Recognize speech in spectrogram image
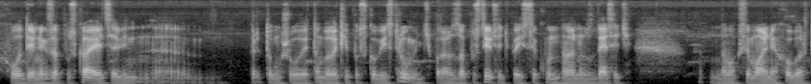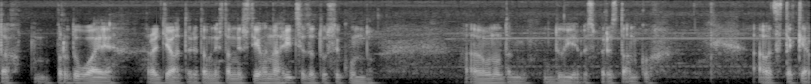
Холодильник запускається, він е, при тому, що там великий пусковий струм, він типу, запустився, типу, і секунд, наверное, з 10 на максимальних обертах продуває радіатори. Там, там не встигли нагрітися за ту секунду. А воно там дує без перестанку. Але це таке,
